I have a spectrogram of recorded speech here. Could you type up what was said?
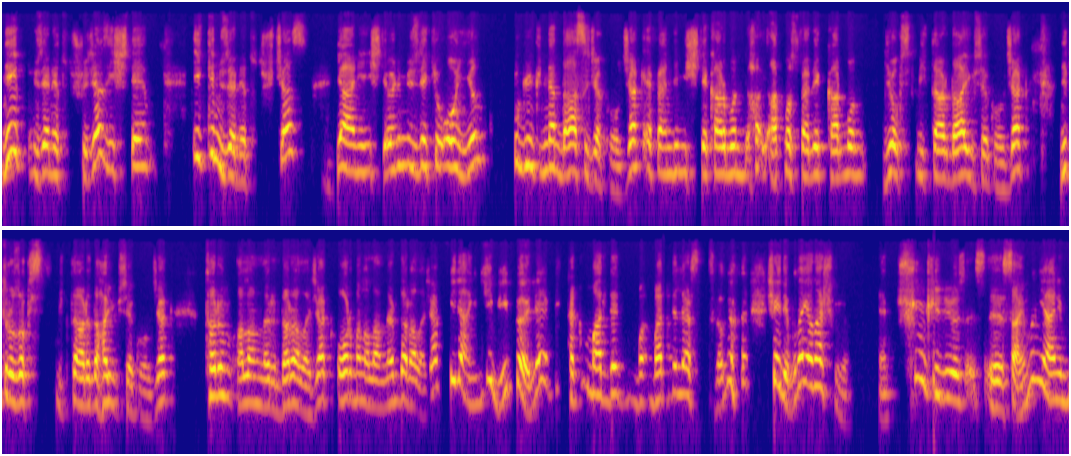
Ne üzerine tutuşacağız? İşte iklim üzerine tutuşacağız. Yani işte önümüzdeki 10 yıl bugünkünden daha sıcak olacak. Efendim işte karbon atmosferdeki karbon dioksit miktarı daha yüksek olacak. Nitroz oksit miktarı daha yüksek olacak tarım alanları daralacak, orman alanları daralacak filan gibi böyle bir takım madde maddeler sıralıyor. Şey de buna yanaşmıyor. Yani çünkü diyor e, Simon yani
